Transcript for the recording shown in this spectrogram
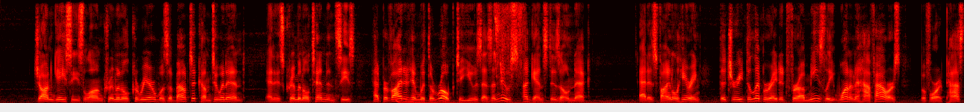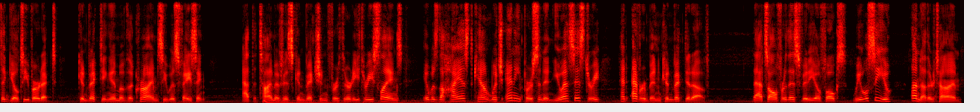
John Gacy's long criminal career was about to come to an end, and his criminal tendencies had provided him with the rope to use as a noose against his own neck. At his final hearing, the jury deliberated for a measly one and a half hours before it passed a guilty verdict, convicting him of the crimes he was facing. At the time of his conviction for 33 slayings, it was the highest count which any person in U.S. history had ever been convicted of. That's all for this video, folks. We will see you another time.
